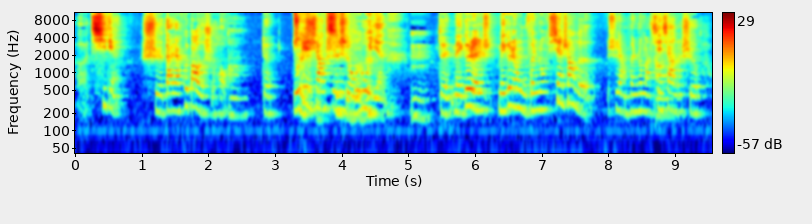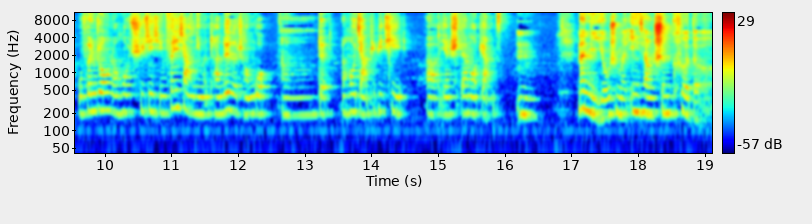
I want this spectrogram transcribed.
呃七点是大家汇报的时候，嗯，对，有点像是那种路演，嗯，对，每个人每个人五分钟，线上的是两分钟嘛，线下的是五分钟，然后去进行分享你们团队的成果，嗯，对，然后讲 PPT，呃，演示 demo 这样子，嗯，那你有什么印象深刻的？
